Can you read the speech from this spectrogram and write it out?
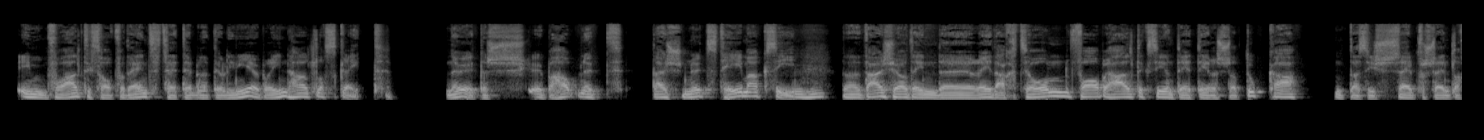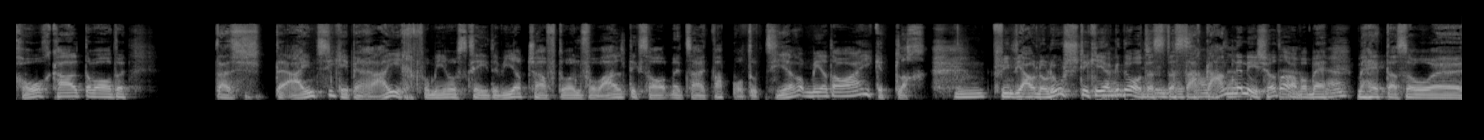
Im Verwaltungsrat von der NZZ hat man natürlich nie über Inhaltliches geredet. Nein, das ist überhaupt nicht, das ist nicht das Thema gewesen. Mhm. Da ist ja dann der Redaktion vorbehalten gewesen und die hat ihr Statut gehabt. Und das ist selbstverständlich hochgehalten worden das ist der einzige Bereich von mir aus gesehen der Wirtschaft, wo ein Verwaltungsrat nicht sagt, was produzieren wir da eigentlich? Mhm. Finde ich auch noch lustig irgendwo, ja, das dass das gegangen ist, oder? Ja, Aber man, ja. man hat also, äh,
